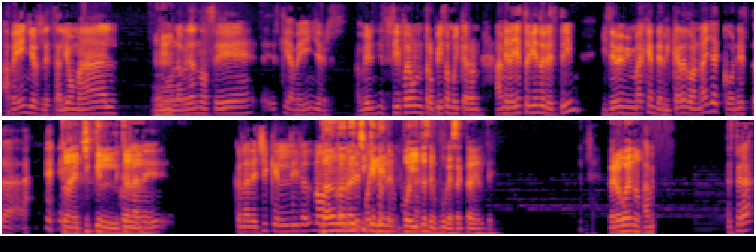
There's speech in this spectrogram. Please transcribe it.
Avengers les salió mal o la verdad no sé, es que Avengers, a ver, sí fue un tropiezo muy carón. Ah, mira, ya estoy viendo el stream y se ve mi imagen de Ricardo Anaya con esta con el chicken... con con la de con la de Chicken Little, no, No, con no, la no, de Chicken Little. Pollitos en fuga, exactamente. Pero bueno, Espera,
